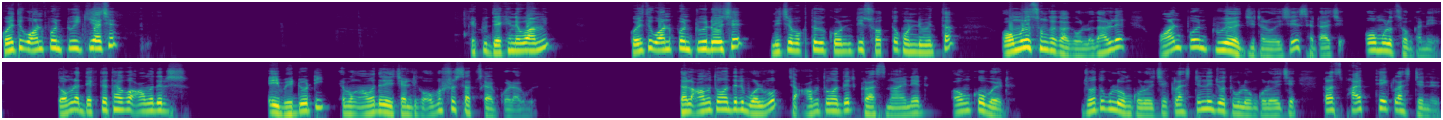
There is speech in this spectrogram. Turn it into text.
কোষ থেকে ওয়ান পয়েন্ট টু কি আছে? একটু দেখে নেব আমি। কোষ থেকে ওয়ান পয়েন্ট টু রয়েছে, নিচে বক্তব্য কোনটি সত্য, কোনটি মিথ্যা? অমূলত সংখ্যা কাকে বলল? তাহলে ওয়ান পয়েন্ট টু এর যেটা রয়েছে সেটা আছে অমূলত সংখ্যা নিয়ে। তোমরা দেখতে থাকো আমাদের এই ভিডিওটি এবং আমাদের এই চ্যানেলটিকে অবশ্যই সাবস্ক্রাইব করে রাখবে। তাহলে আমি তোমাদের বলব যে আমি তোমাদের ক্লাস নাইনের অঙ্ক বইয়ের যতগুলো অঙ্ক রয়েছে ক্লাস টেনের যতগুলো অঙ্ক রয়েছে ক্লাস ফাইভ থেকে ক্লাস টেনের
